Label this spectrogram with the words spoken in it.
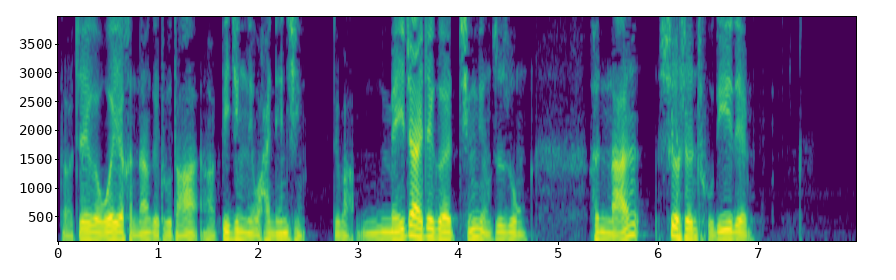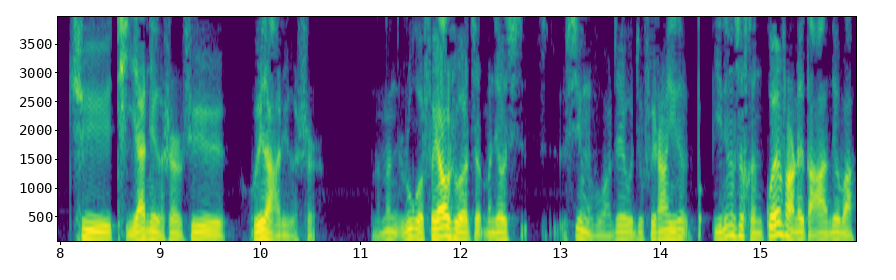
对吧？这个我也很难给出答案啊，毕竟呢我还年轻，对吧？没在这个情景之中，很难设身处地的去体验这个事儿，去回答这个事儿。那如果非要说怎么叫幸福啊，这个就非常一定一定是很官方的答案，对吧？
